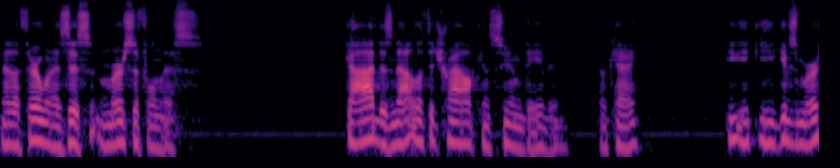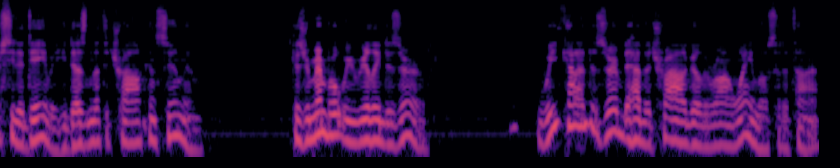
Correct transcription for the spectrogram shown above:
Now, the third one is this mercifulness. God does not let the trial consume David, okay? He, he gives mercy to David. He doesn't let the trial consume him. Because remember what we really deserve. We kind of deserve to have the trial go the wrong way most of the time.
